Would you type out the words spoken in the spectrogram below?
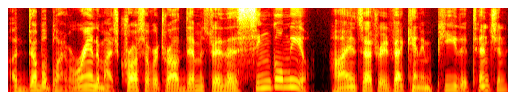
A double-blind, randomized crossover trial demonstrated that a single meal high in saturated fat can impede attention,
